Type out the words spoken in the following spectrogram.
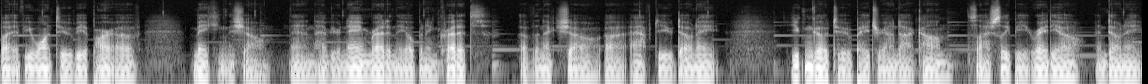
but if you want to be a part of making the show and have your name read in the opening credits of the next show uh, after you donate, you can go to patreon.com slash sleepy radio and donate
